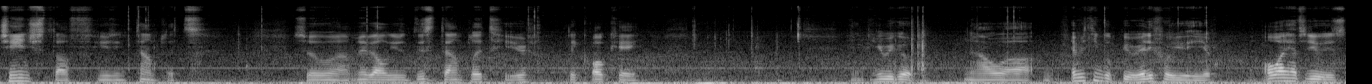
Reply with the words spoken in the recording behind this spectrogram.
change stuff using templates. So uh, maybe I'll use this template here. Click OK. And here we go. Now uh, everything will be ready for you here. All I have to do is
